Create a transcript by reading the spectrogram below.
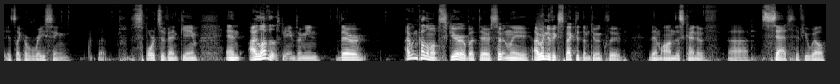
it's like a racing uh, sports event game. And i love those games. I mean they're i wouldn't call them obscure but they're certainly i wouldn't have expected them to include them on this kind of uh, set if you will.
